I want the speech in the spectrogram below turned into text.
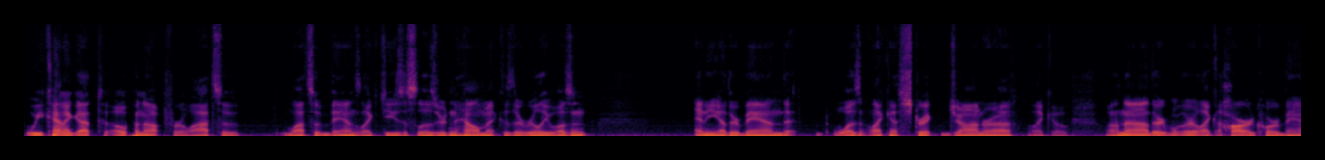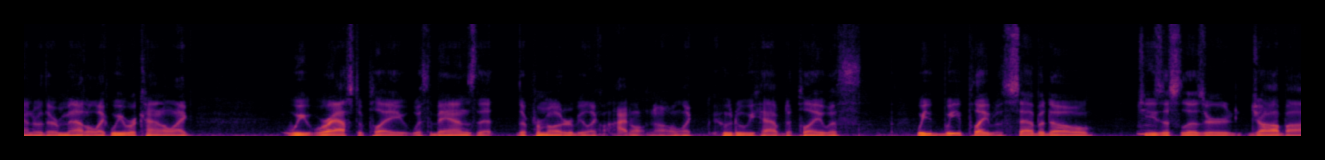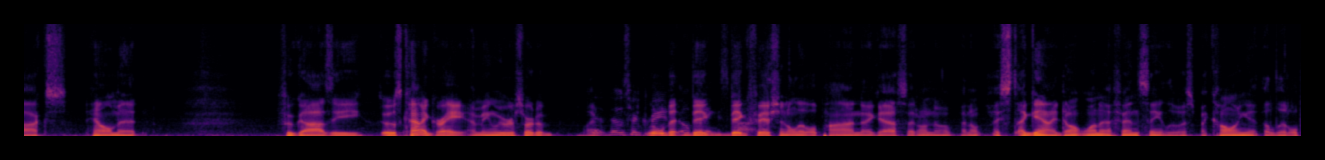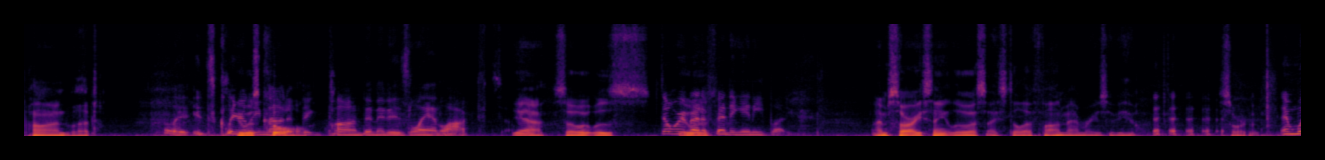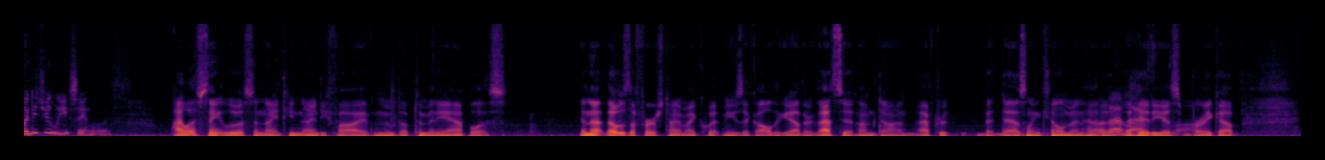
we kind of got to open up for lots of lots of bands like Jesus Lizard and Helmet because there really wasn't any other band that wasn't like a strict genre like a well no they're they're like a hardcore band or they're metal like we were kind of like we were asked to play with bands that the promoter would be like I don't know like who do we have to play with we we played with Sebadoh, Hmm. Jesus Lizard, Jawbox, Helmet, Fugazi. It was kind of great. I mean, we were sort of like Yeah, those are a little bit big big fish in a little pond, I guess. I don't know. I don't. I st- again, I don't want to offend St. Louis by calling it a little pond, but Well, it, it's clearly was not a big pond and it is landlocked. So yeah. So it was. don't worry about was- offending anybody. I'm sorry, St. Louis. I still have fond memories of you. sort of. And when did you leave St. Louis? I left St. Louis in 1995 and moved up to Minneapolis. And that, that was the first time I quit music altogether. That's it. I'm done. After Dazzling Killmen had Oh, a, a hideous long. breakup.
